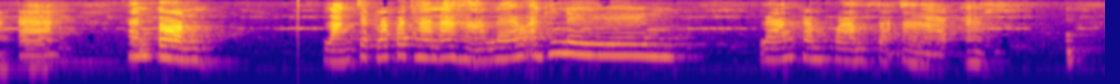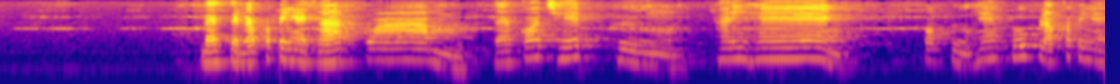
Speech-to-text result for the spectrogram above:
นะคะขั้นตอนหลังจากรับประทานอาหารแล้วอันที่หนึ่งล้างทำความสะอาดอะแล้วเสร็จแล้วก็เป็นไงคะความ แล้วก็เช็ดผึ่งให้แห้ง พอผึ่งแห้งปุ๊บเราก็เป็นไง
